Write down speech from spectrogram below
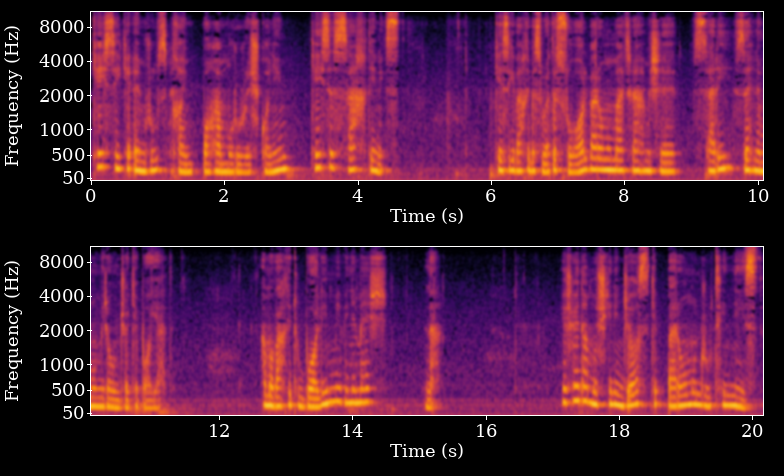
کیسی که امروز می‌خوایم با هم مرورش کنیم کیس سختی نیست. کیسی که وقتی به صورت سوال برامون مطرح میشه سریع ذهنمون میره اونجا که باید. اما وقتی تو بالیم میبینیمش نه. یا شاید هم مشکل اینجاست که برامون روتین نیست.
